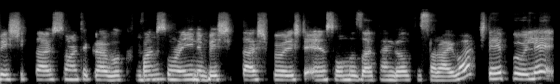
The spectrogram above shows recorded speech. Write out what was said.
Beşiktaş sonra tekrar Vakıfbank Hı-hı. sonra yine Beşiktaş böyle işte en sonunda zaten Galatasaray var. İşte hep böyle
